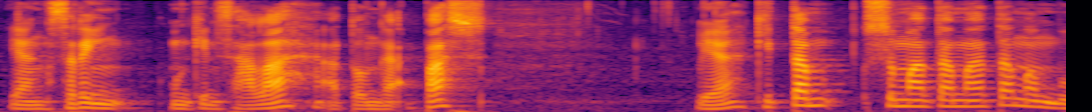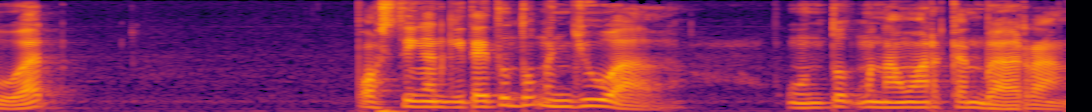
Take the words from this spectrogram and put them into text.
yang sering mungkin salah atau nggak pas. Ya, kita semata-mata membuat postingan kita itu untuk menjual, untuk menawarkan barang.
